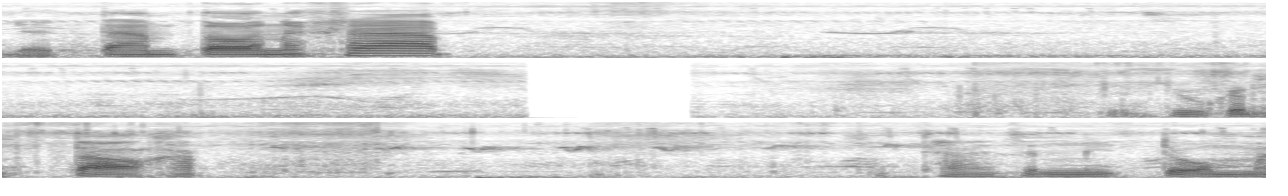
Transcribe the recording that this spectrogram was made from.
เดี๋ยวตามต่อนะครับเดี๋ยวดูกันต่อครับ ทางจะมีตัวไหม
